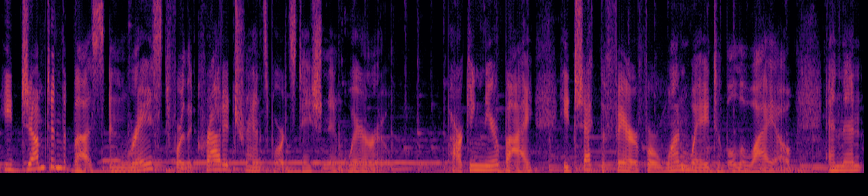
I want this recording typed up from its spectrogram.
He jumped in the bus and raced for the crowded transport station in Gweru. Parking nearby, he checked the fare for one way to Bulawayo and then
